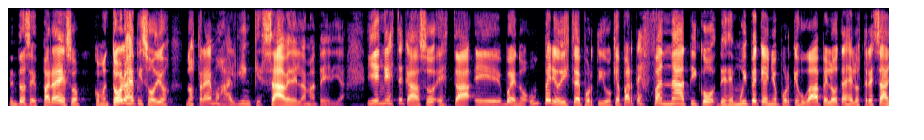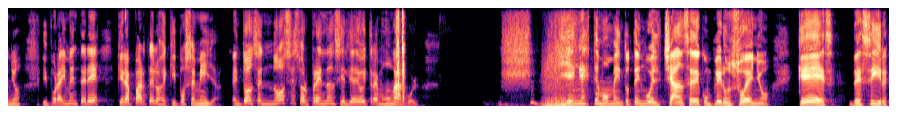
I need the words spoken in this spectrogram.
Entonces, para eso, como en todos los episodios, nos traemos a alguien que sabe de la materia. Y en este caso está, eh, bueno, un periodista deportivo que aparte es fanático desde muy pequeño porque jugaba pelota desde los tres años y por ahí me enteré que era parte de los equipos Semilla. Entonces, no se sorprendan si el día de hoy traemos un árbol. y en este momento tengo el chance de cumplir un sueño, que es decir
